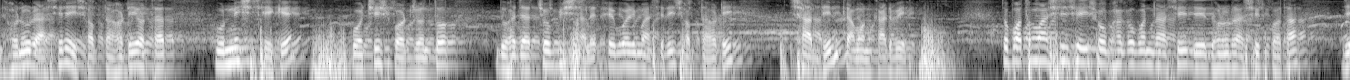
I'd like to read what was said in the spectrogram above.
ধনু রাশির এই সপ্তাহটি, অর্থাৎ উনিশ থেকে পঁচিশ পর্যন্ত দু সালের ফেব্রুয়ারি মাসের এই সপ্তাহটি সাত দিন কেমন কাটবে? তো প্রথম আসি সেই সৌভাগ্যবান রাশি, যে ধনু রাশির কথা, যে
